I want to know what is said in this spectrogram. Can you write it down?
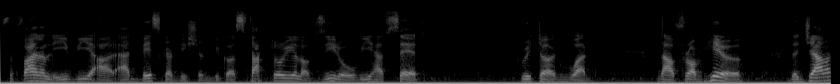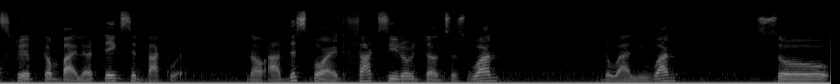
so finally we are at base condition because factorial of 0 we have said return 1. Now from here the JavaScript compiler takes it backward. Now at this point fact 0 returns as 1 the value 1 so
